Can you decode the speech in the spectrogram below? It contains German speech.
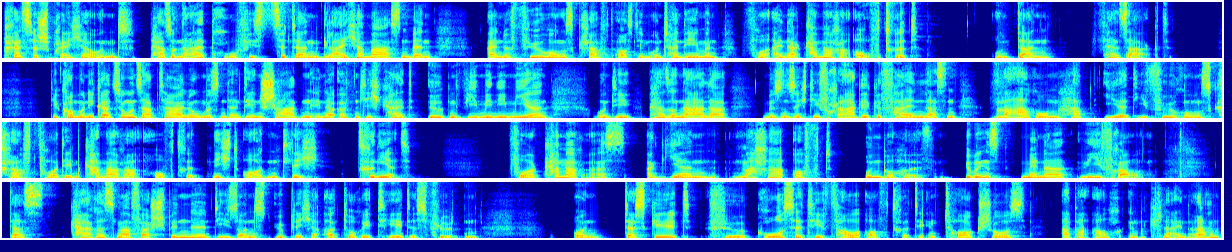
Pressesprecher und Personalprofis zittern gleichermaßen, wenn eine Führungskraft aus dem Unternehmen vor einer Kamera auftritt und dann versagt. Die Kommunikationsabteilung müssen dann den Schaden in der Öffentlichkeit irgendwie minimieren und die Personaler müssen sich die Frage gefallen lassen, warum habt ihr die Führungskraft vor dem Kameraauftritt nicht ordentlich trainiert? Vor Kameras agieren Macher oft unbeholfen. Übrigens Männer wie Frauen. Das Charisma verschwindet, die sonst übliche Autorität ist flöten. Und das gilt für große TV-Auftritte in Talkshows, aber auch im kleinen Rahmen.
